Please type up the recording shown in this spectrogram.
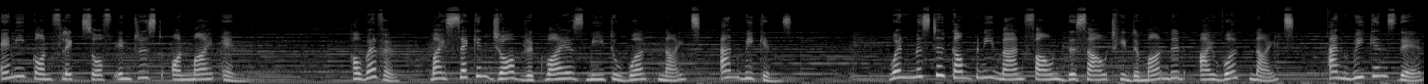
any conflicts of interest on my end. However, my second job requires me to work nights and weekends. When Mr. Company Man found this out, he demanded I work nights and weekends there,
